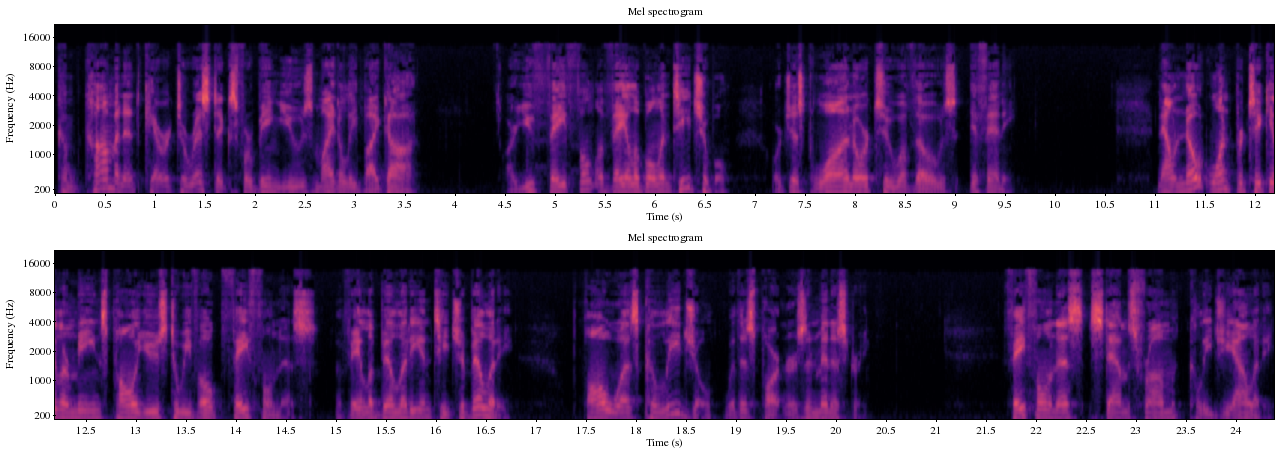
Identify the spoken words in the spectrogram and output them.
concomitant characteristics for being used mightily by God. Are you faithful, available, and teachable, or just one or two of those, if any? Now, note one particular means Paul used to evoke faithfulness, availability, and teachability. Paul was collegial with his partners in ministry. Faithfulness stems from collegiality.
